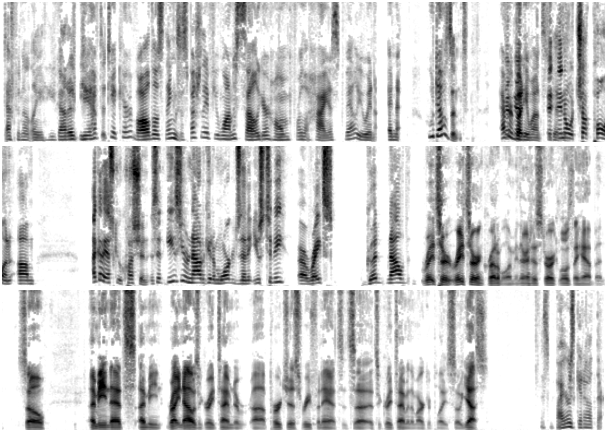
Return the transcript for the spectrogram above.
Definitely, you got to you have to take care of all those things, especially if you want to sell your home for the highest value. And and who doesn't? Everybody And- wants to. and- Get You know, Chuck Poulin, um, I got to ask you a question. Is it easier now to get a mortgage than it used to be? Uh, rates good now? rates are rates are incredible. I mean, they're at historic lows. They have been. So, I mean, that's I mean, right now is a great time to uh, purchase, refinance. It's a it's a great time in the marketplace. So, yes, Yes, buyers get out there.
